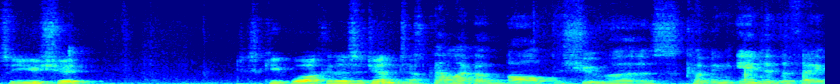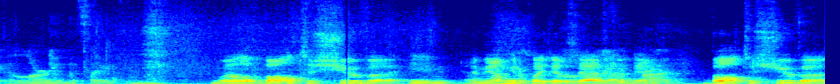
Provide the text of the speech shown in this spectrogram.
So you should just keep walking as a Gentile. It's kind of like a Baal Teshuva is coming into the faith and learning the faith. Well, a Baal Teshuva, in, I mean, I'm gonna play devil's advocate now. Baal Teshuva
